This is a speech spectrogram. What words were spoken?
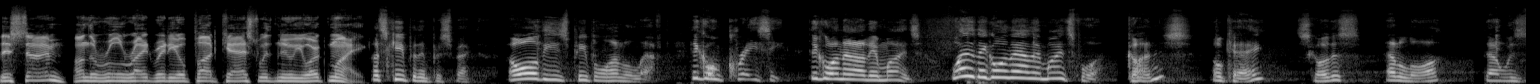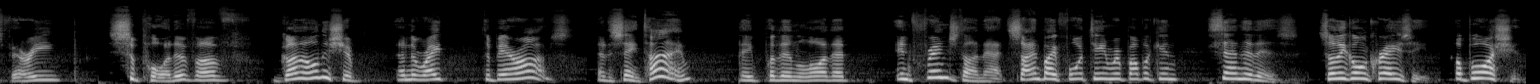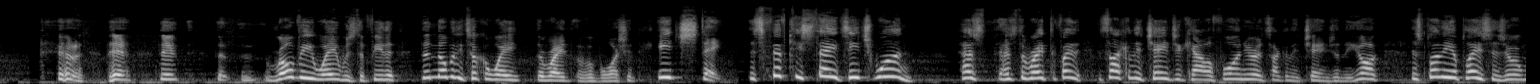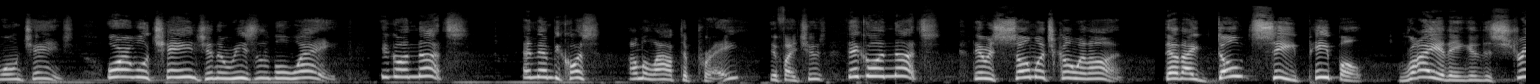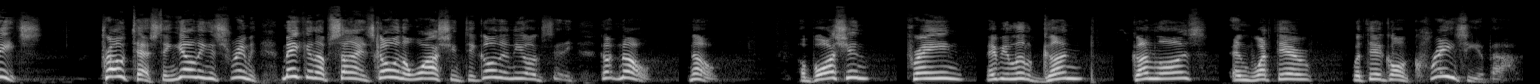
This time on the Roll Right Radio podcast with New York Mike. Let's keep it in perspective. All these people on the left, they're going crazy. They're going out of their minds. What are they going out of their minds for? Guns? Okay. SCOTUS had a law that was very supportive of gun ownership and the right to bear arms. At the same time, they put in a law that infringed on that, signed by 14 Republican senators. So they're going crazy. Abortion. they're, they're, the, Roe v. Wade was defeated. Then nobody took away the right of abortion. Each state, there's 50 states, each one has, has the right to fight it. It's not going to change in California. It's not going to change in New York. There's plenty of places where it won't change. Or it will change in a reasonable way. You're going nuts. And then because I'm allowed to pray, if I choose, they're going nuts. There is so much going on that I don't see people rioting in the streets, protesting, yelling and screaming, making up signs, going to Washington, going to New York City. Go, no, no. Abortion, praying, maybe a little gun, gun laws, and what they're what they're going crazy about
